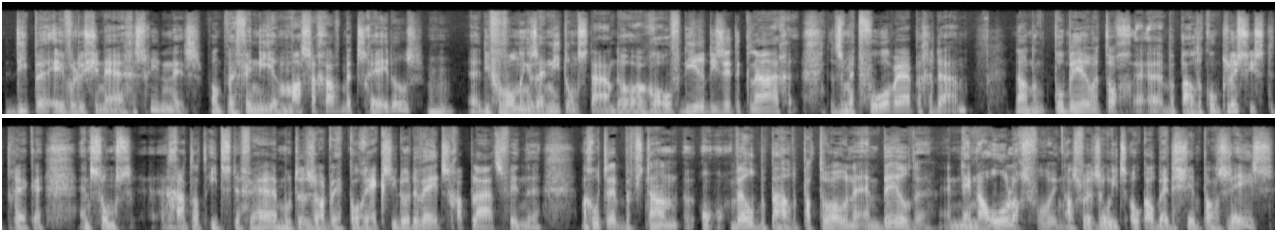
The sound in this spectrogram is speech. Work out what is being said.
diepe evolutionaire geschiedenis. Want wij vinden hier een massagraf met schedels. Mhm. Die verwondingen zijn niet ontstaan door roofdieren die zitten knagen. Dat is met voorwerpen gedaan. Nou, dan proberen we toch eh, bepaalde conclusies te trekken. En soms gaat dat iets te ver. Er moet een soort weer correctie door de wetenschap plaatsvinden. Maar goed, er bestaan wel bepaalde patronen en beelden. En neem nou oorlogsvoering. Als we zoiets ook al bij de chimpansees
